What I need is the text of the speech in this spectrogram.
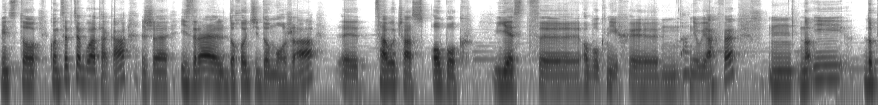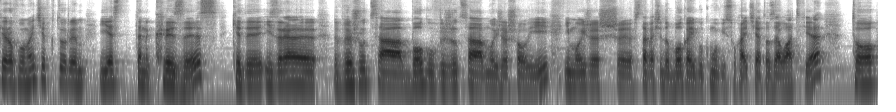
Więc to koncepcja była taka, że Izrael dochodzi do morza, e, cały czas obok jest e, obok nich e, anioł Jahwe. Mm, No i dopiero w momencie, w którym jest ten kryzys, kiedy Izrael wyrzuca Bogu, wyrzuca Mojżeszowi i Mojżesz e, wstawia się do Boga i Bóg mówi, słuchajcie, ja to załatwię, to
